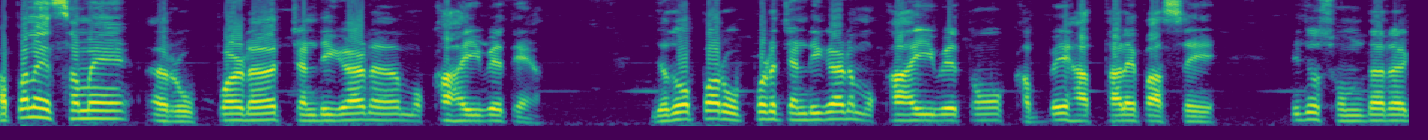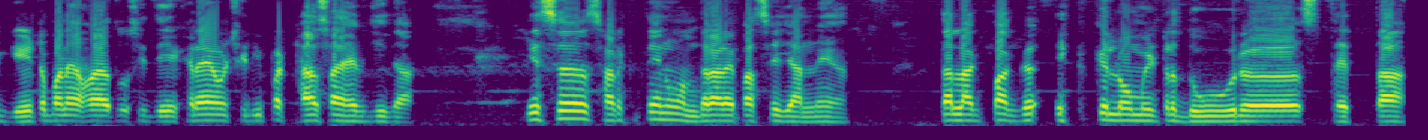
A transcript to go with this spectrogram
ਆਪਾਂ ਨਾ ਇਸ ਸਮੇਂ ਰੋਪੜ, ਚੰਡੀਗੜ੍ਹ, ਮੁੱਖ ਹਾਈਵੇ ਤੇ ਆ। ਜਦੋਂ ਆਪਾਂ ਰੋਪੜ, ਚੰਡੀਗੜ੍ਹ, ਮੁੱਖ ਹਾਈਵੇ ਤੋਂ ਖੱਬੇ ਹੱਥ ਵਾਲੇ ਪਾਸੇ ਇਹ ਜੋ ਸੁੰਦਰ ਗੇਟ ਬਣਿਆ ਹੋਇਆ ਤੁਸੀਂ ਦੇਖ ਰਹੇ ਹੋ, ਸ਼੍ਰੀ ਭੱਠਾ ਸਾਹਿਬ ਜੀ ਦਾ, ਇਸ ਸੜਕ ਤੇ ਨੂੰ ਅੰਦਰ ਵਾਲੇ ਪਾਸੇ ਜਾਂਦੇ ਆ। ਤਾਂ ਲਗਭਗ 1 ਕਿਲੋਮੀਟਰ ਦੂਰ ਸਥਿਤ ਆ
